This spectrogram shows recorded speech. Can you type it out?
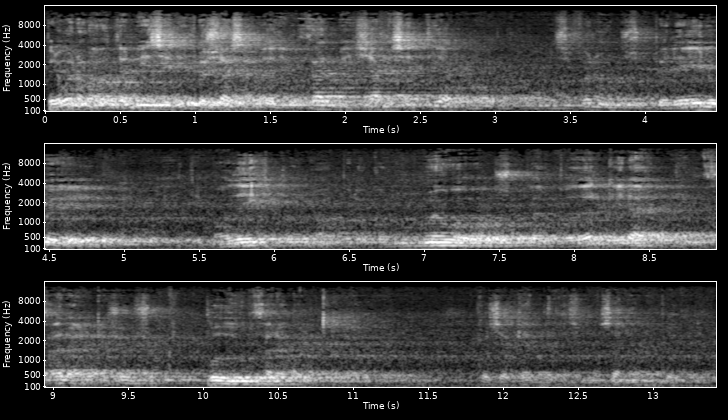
pero bueno, cuando terminé ese libro ya sabía dibujarme y ya me sentía como, como si fuera un superhéroe este, modesto, ¿no? pero con un nuevo superpoder que era dibujar al que yo, yo puedo dibujar a cualquiera, cosa que antes hace unos años no podía.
